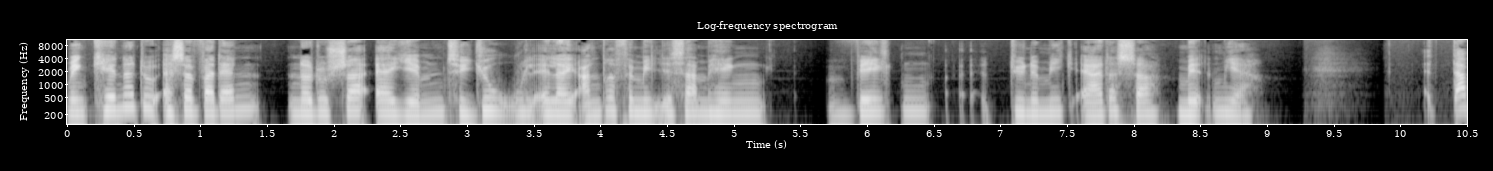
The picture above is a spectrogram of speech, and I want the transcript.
Men kender du, altså hvordan, når du så er hjemme til jul eller i andre familiesammenhænge, hvilken øh, dynamik er der så mellem jer? der,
